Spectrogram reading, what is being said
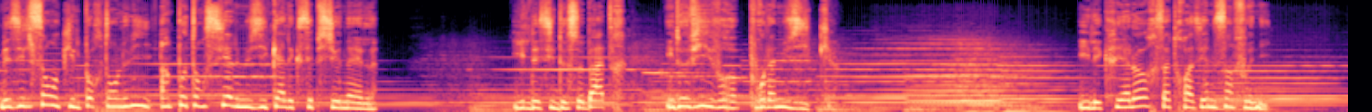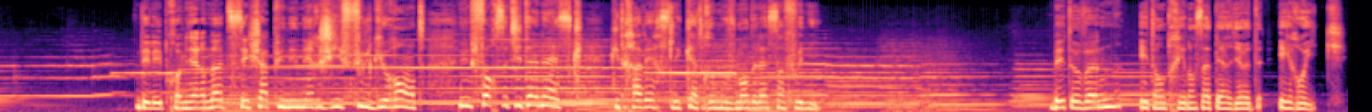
Mais il sent qu'il porte en lui un potentiel musical exceptionnel il décide de se battre et de vivre pour la musique. Il écrit alors sa troisième symphonie. Dès les premières notes s'échappe une énergie fulgurante, une force titanesque qui traverse les quatre mouvements de la symphonie. Beethoven est entré dans sa période héroïque.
